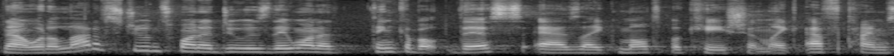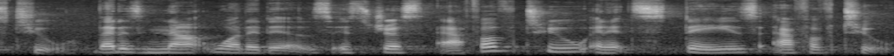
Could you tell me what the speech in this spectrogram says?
Now, what a lot of students want to do is they want to think about this as like multiplication, like f times 2. That is not what it is. It's just f of 2, and it stays f of 2.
